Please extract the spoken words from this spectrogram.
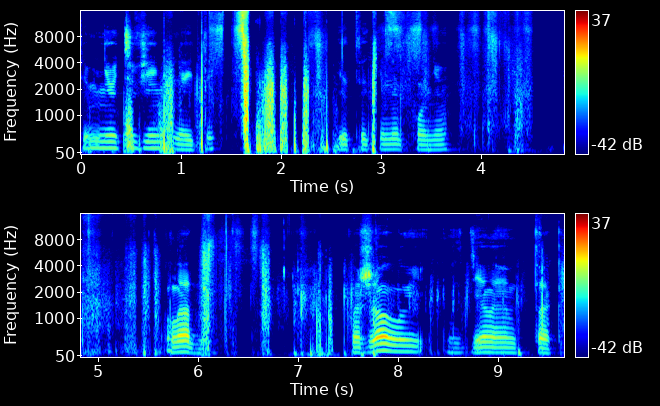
Ти мені оці фігні знайти. Я так і не поняв. Ладно. Пожалуй, сделаем так.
